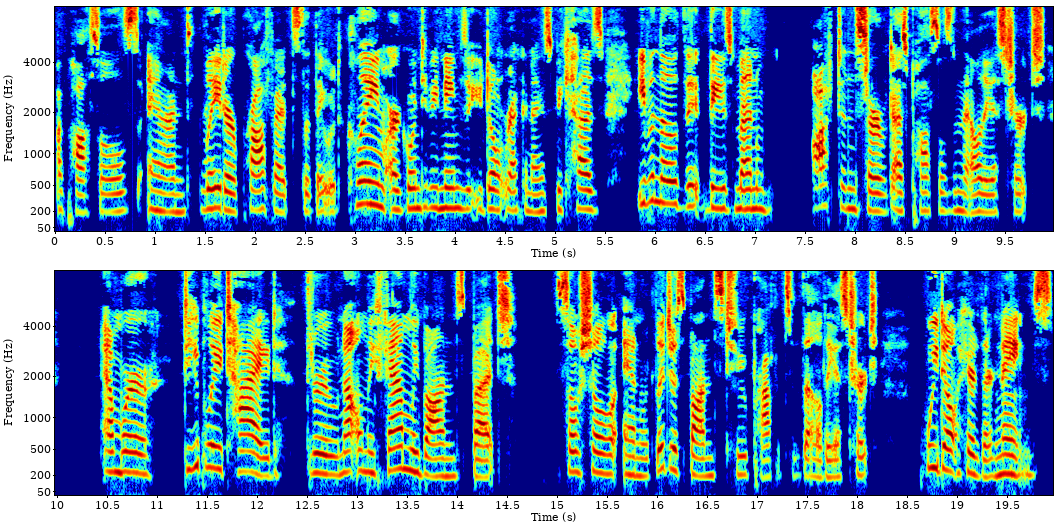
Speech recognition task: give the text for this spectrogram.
apostles and later prophets that they would claim are going to be names that you don't recognize because even though the, these men often served as apostles in the LDS Church and were deeply tied through not only family bonds but social and religious bonds to prophets of the LDS Church, we don't hear their names.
